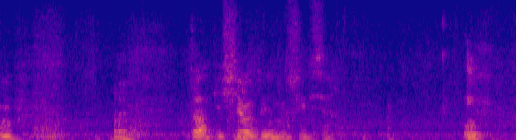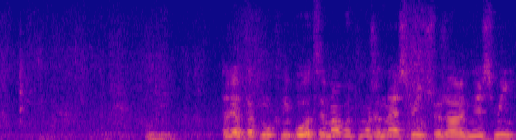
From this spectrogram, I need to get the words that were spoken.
Оп. Так, і ще один лишився. Таля, так мух не було. Це, мабуть, може не ячмінь, що жарений ячмінь.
